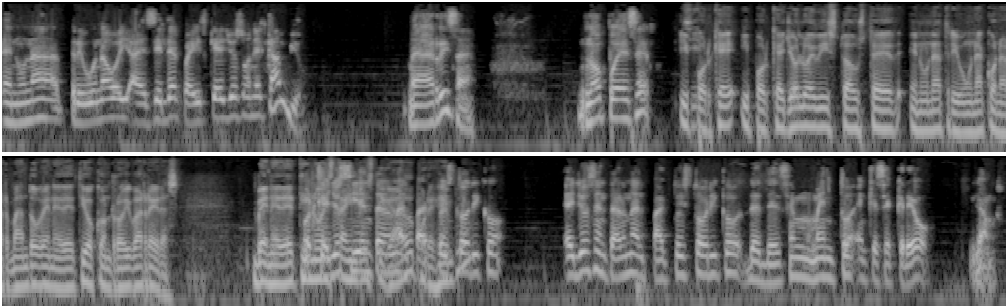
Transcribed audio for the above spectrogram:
en una tribuna hoy a decirle al país que ellos son el cambio. Me da risa. No puede ser. ¿Y Sí. por qué y por qué yo lo he visto a usted en una tribuna con Armando Benedetti o con Roy Barreras? Benedetti Porque no ellos está sí entraron investigado, al por pacto ejemplo. histórico. Ellos entraron al pacto histórico desde ese momento en que se creó, digamos.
